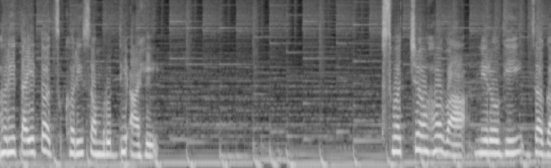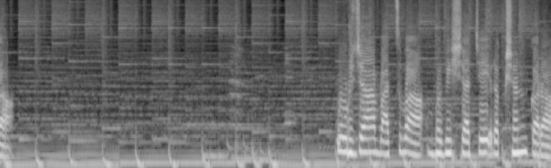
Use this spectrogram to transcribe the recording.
हरिताईतच खरी समृद्धी आहे. स्वच्छ हवा निरोगी जगा. ऊर्जा वाचवा भविष्याचे रक्षण करा.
